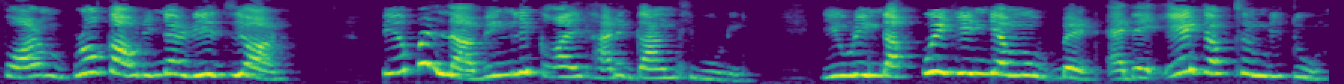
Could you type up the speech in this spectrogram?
form broke out in the region. People lovingly called her Gandhi Buri. During the Quit India movement at the age of 72,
